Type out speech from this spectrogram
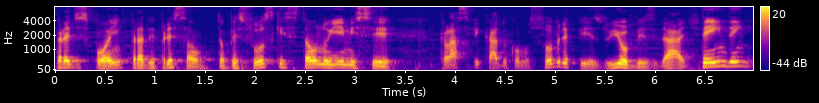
predispõe para depressão. Então, pessoas que estão no IMC classificado como sobrepeso e obesidade tendem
